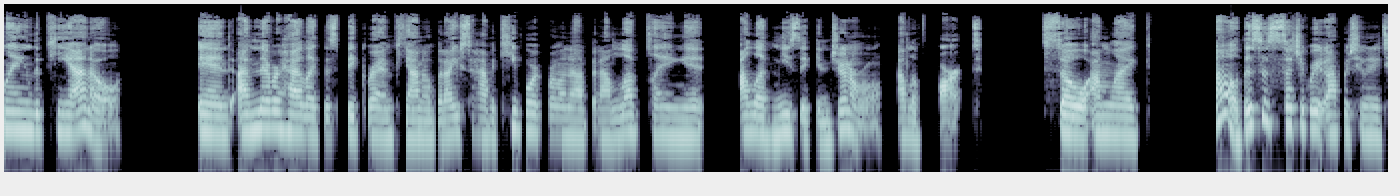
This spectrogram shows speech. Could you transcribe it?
playing the piano. And I've never had like this big grand piano, but I used to have a keyboard growing up and I love playing it. I love music in general. I love art. So I'm like, oh, this is such a great opportunity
